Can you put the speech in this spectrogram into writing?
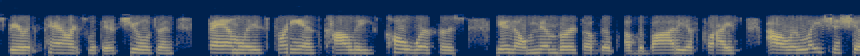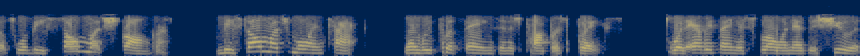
spirit, parents with their children, families, friends, colleagues, co-workers, you know, members of the of the body of Christ, our relationships will be so much stronger, be so much more intact when we put things in its proper place, when everything is flowing as it should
